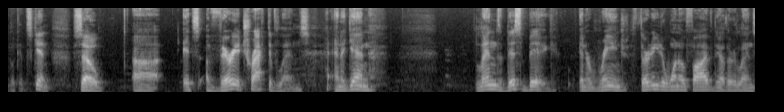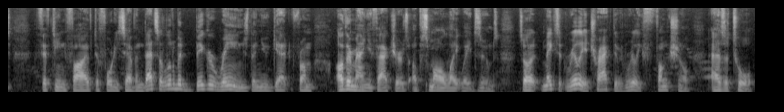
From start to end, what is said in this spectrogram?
look at skin. So uh, it's a very attractive lens. And again, lens this big in a range 30 to 105, the other lens 15.5 to 47. That's a little bit bigger range than you get from other manufacturers of small lightweight zooms. So it makes it really attractive and really functional as a tool.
